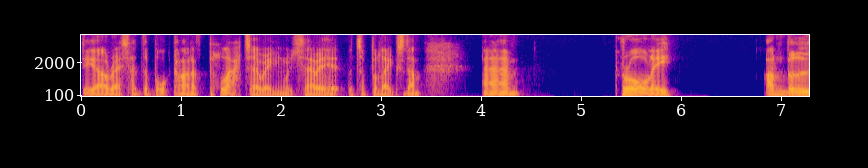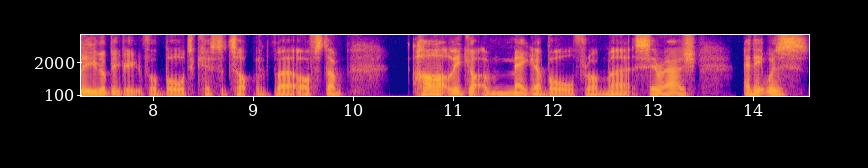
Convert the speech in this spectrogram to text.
DRS had the ball kind of plateauing, which is how it hit the top of leg stump. Um, Crawley, unbelievably beautiful ball to kiss the top of uh, off stump. Hartley got a mega ball from uh, Siraj, and it was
